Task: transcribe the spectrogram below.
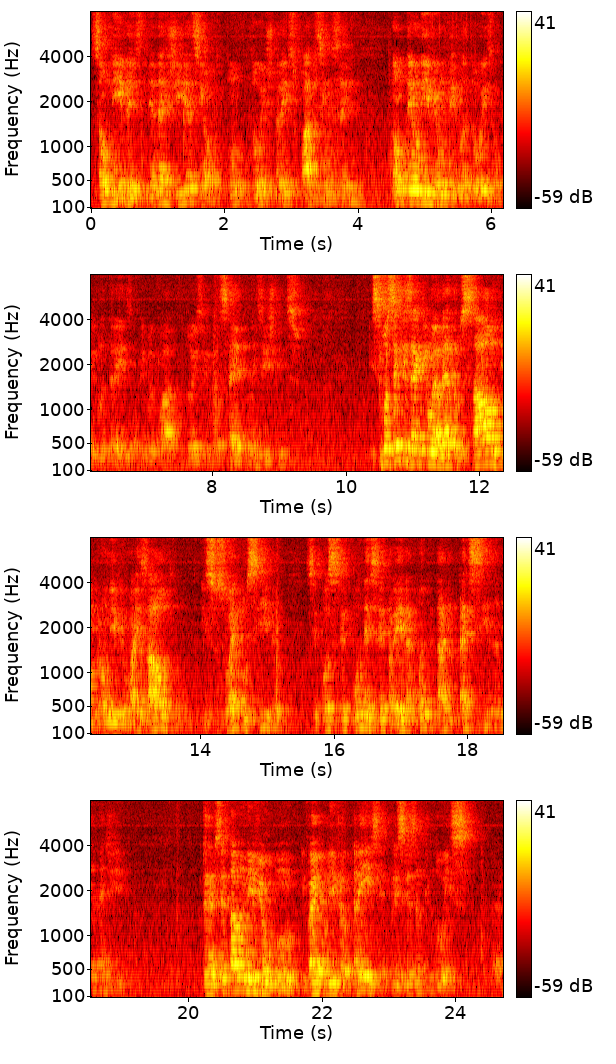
São níveis de energia assim, ó, 1, 2, 3, 4, 5, 6. Não tem um nível 1,2, 1,3, 1,4, 2,7, não existe isso. E se você quiser que um elétron salte para um nível mais alto, isso só é possível se você fornecer para ele a quantidade precisa de energia. Por exemplo, você está no nível 1 e vai para o nível 3, ele precisa de 2. Né?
